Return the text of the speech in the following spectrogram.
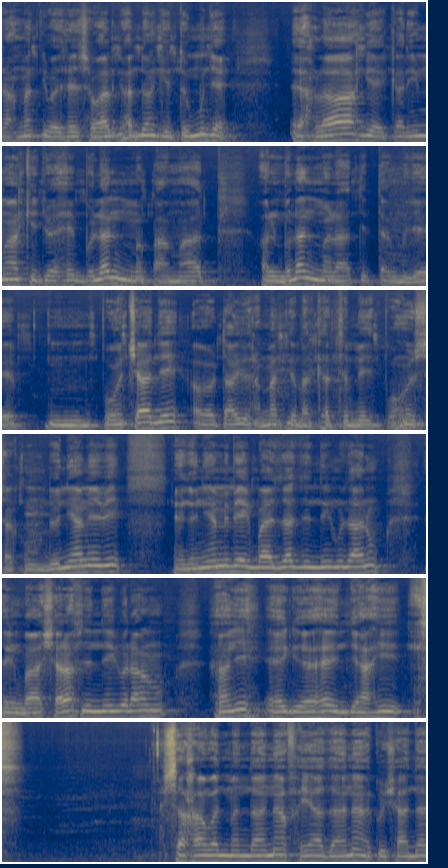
رحمت کی وجہ سے سوال کرتا ہوں کہ تم مجھے اخلاق کریمہ کی جو ہے بلند مقامات اور بلند مراتب تک مجھے پہنچا دے اور تاکہ رحمت کی برکت سے میں پہنچ سکوں۔ دنیا میں بھی میں دنیا میں بھی ایک باعزت زندگی گزاروں ایک باشرف زندگی گزاروں ہاں جی ایک جو ہے انتہائی سخاوت مندانہ فیاضانہ کشادہ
